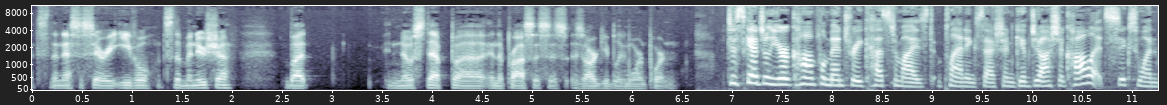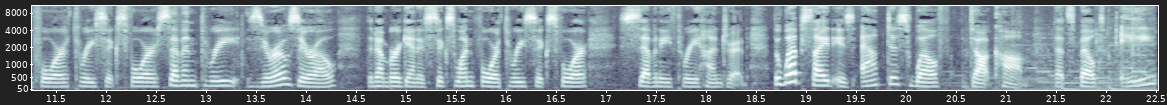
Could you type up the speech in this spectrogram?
It's the necessary evil. It's the minutia, but no step uh, in the process is, is arguably more important. To schedule your complimentary customized planning session, give Josh a call at 614 364 7300. The number again is 614 364 7300. The website is aptuswealth.com. That's spelled A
